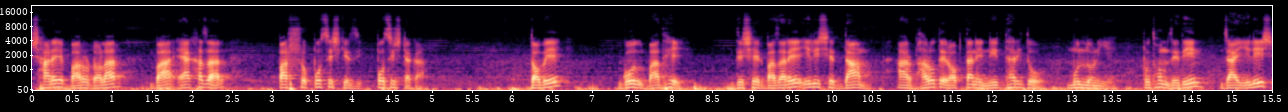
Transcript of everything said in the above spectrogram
সাড়ে বারো ডলার বা এক হাজার পাঁচশো পঁচিশ কেজি, পঁচিশ টাকা। তবে গোল বাঁধে। দেশের বাজারে ইলিশের দাম আর ভারতে রপ্তানির নির্ধারিত মূল্য নিয়ে। প্রথম যেদিন যায় ইলিশ,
